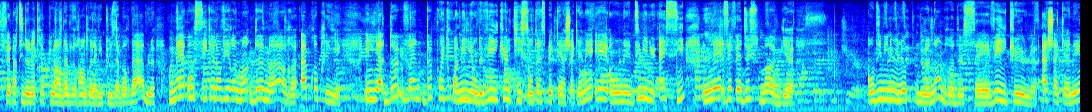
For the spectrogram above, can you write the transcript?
fait partie de notre plan de rendre la vie plus abordable, mais aussi que l'environnement demeure approprié. Il y a 2,3 millions de véhicules qui sont inspectés à chaque année et on diminue ainsi les effets du smog on diminue le, nombre de ces véhicules à chaque année.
